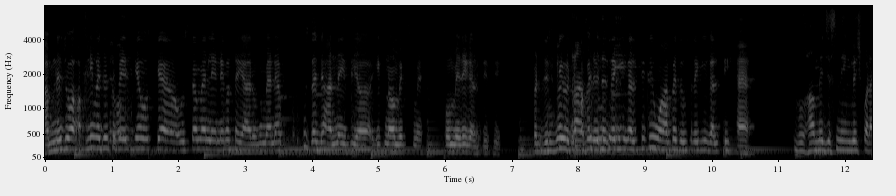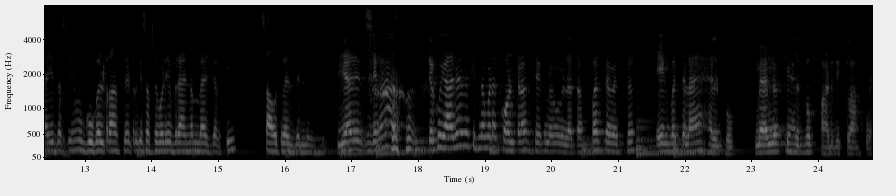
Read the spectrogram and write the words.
हमने जो अपनी वजह से फेस किया उसके उसका मैं लेने को तैयार हूँ कि मैंने खुद से ध्यान नहीं दिया इकोनॉमिक्स में वो मेरी गलती थी। पर जिसकी जहाँ पे दूसरे की गलती थी वहाँ पे दूसरे की गलती है। वो हमें जिसने इंग्लिश पढ़ाई है दसवीं में वो गूगल ट्रांसलेटर की सबसे बड़ी ब्रांड एम्बेसडर थी साउथ वेस्ट दिल्ली की। यार देखा ना तेरे को याद है हमें कितना बड़ा कॉन्ट्रास्ट देखने को मिला था? फ़र्स्ट सेमेस्टर एक बच्चा लाया हेल्प बुक मैम ने उसकी हेल्प बुक फाड़ दी क्लास में।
